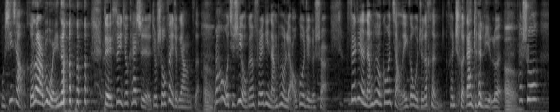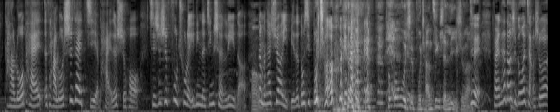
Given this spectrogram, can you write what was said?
我心想何乐而不为呢？对，所以就开始就收费这个样子。嗯然后我其实有跟 f r e d d y 男朋友聊过这个事儿 f r e d d y 的男朋友跟我讲了一个我觉得很很扯淡的理论。嗯他说塔罗牌、呃塔罗师在解牌的时候，其实是付出了一定的精神力的，嗯那么他需要以别的东西补偿回来。通过物质补偿精神力是吗？对，反正他当时跟我讲说，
